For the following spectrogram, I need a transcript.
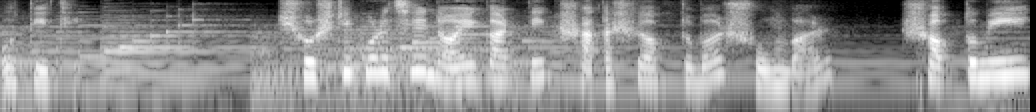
ও তিথি। ষষ্ঠী পড়েছে নয় কার্তিক, সাতাশে অক্টোবর, সোমবার। সপ্তমী,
